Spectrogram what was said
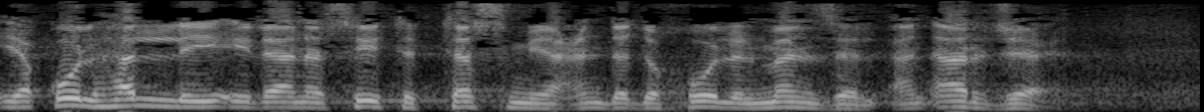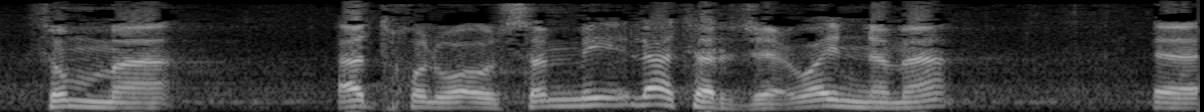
يقول هل لي إذا نسيت التسمية عند دخول المنزل أن أرجع ثم أدخل وأسمي؟ لا ترجع وإنما آه،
